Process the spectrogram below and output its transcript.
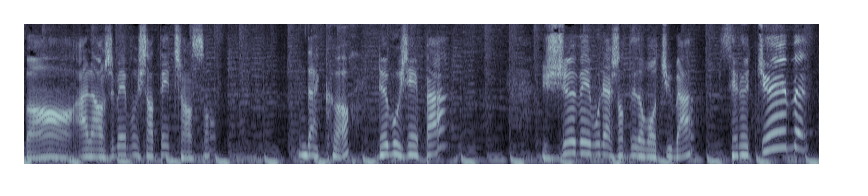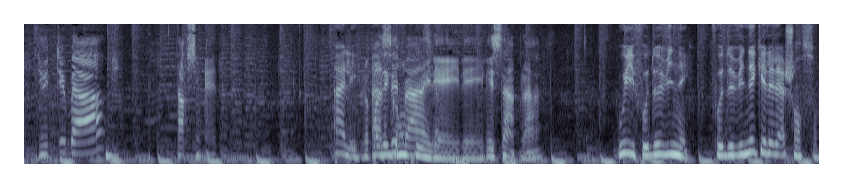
Bon, alors je vais vous chanter une chanson. D'accord. Ne bougez pas. Je vais vous la chanter dans mon tuba. C'est le tube du tuba d'Archimède. Allez, Le avec principe, grand hein, il, plaisir. est, il est- il est simple. Hein. Oui, il faut deviner. faut deviner quelle est la chanson.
